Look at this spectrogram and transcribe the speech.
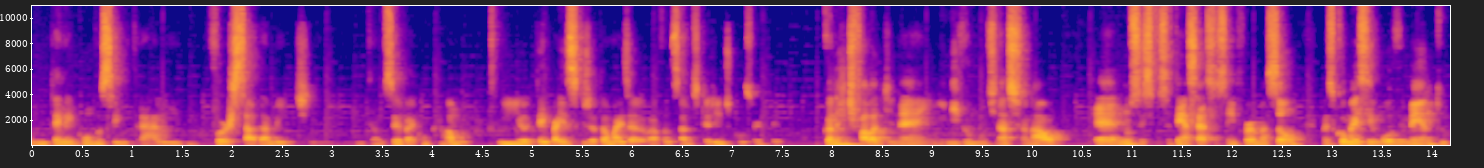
não tem nem como você entrar ali forçadamente. Né? Então você vai com calma. E tem países que já estão mais avançados que a gente, com certeza. Quando a gente fala de, né, em nível multinacional, é, não sei se você tem acesso a essa informação, mas como esse movimento,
